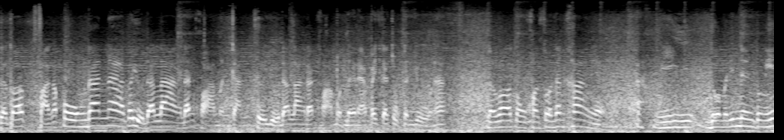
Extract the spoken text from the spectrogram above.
แล้วก็ฝากระโปรงด้านหน้าก็อยู่ด้านล่างด้านขวาเหมือนกัน คืออยู่ด้านล่างด้านขวาหมดเลยนะเป็นกระจุกกันอยู่นะ แล้วก็ตรงคอนโซลด้านข้างเนี่ยอะมีโดนมานิดนึงตรงนี้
